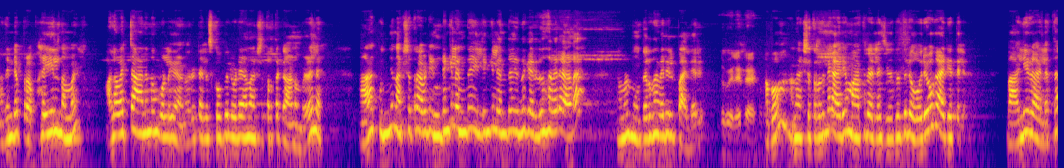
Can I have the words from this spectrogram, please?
അതിന്റെ പ്രഭയിൽ നമ്മൾ അളവറ്റ ആനന്ദം കൊള്ളുകയാണ് ഒരു ടെലിസ്കോപ്പിലൂടെ ആ നക്ഷത്രത്തെ കാണുമ്പോഴല്ലേ ആ കുഞ്ഞു നക്ഷത്രം അവിടെ ഉണ്ടെങ്കിൽ എന്ത് ഇല്ലെങ്കിൽ എന്ത് എന്ന് കരുതുന്നവരാണ് നമ്മൾ മുതിർന്നവരിൽ പലരും. അപ്പോൾ നക്ഷത്രത്തിന്റെ കാര്യം മാത്രമല്ല ജീവിതത്തിൽ ഓരോ കാര്യത്തിലും ബാല്യകാലത്ത്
